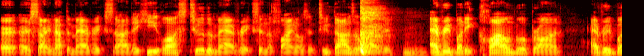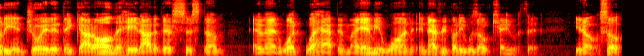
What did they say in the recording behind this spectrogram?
or, or sorry, not the Mavericks. Uh, the Heat lost to the Mavericks in the finals in 2011. Hmm. Everybody clowned LeBron. Everybody enjoyed it. They got all the hate out of their system. And then what what happened? Miami won, and everybody was okay with it. You know, so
